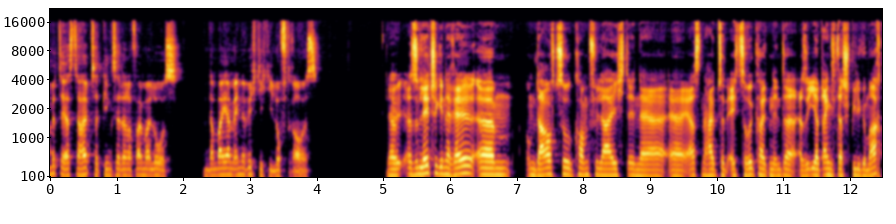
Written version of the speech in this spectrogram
mit der ersten Halbzeit ging es ja dann auf einmal los. Und dann war ja am Ende richtig die Luft raus. Ja, also Lecce generell, ähm, um darauf zu kommen, vielleicht in der äh, ersten Halbzeit echt zurückhaltend. Inter also ihr habt eigentlich das Spiel gemacht.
